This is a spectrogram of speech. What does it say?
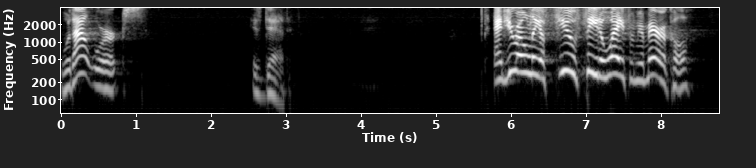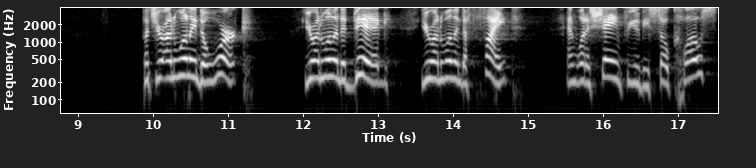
without works is dead. And you're only a few feet away from your miracle, but you're unwilling to work, you're unwilling to dig, you're unwilling to fight. And what a shame for you to be so close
